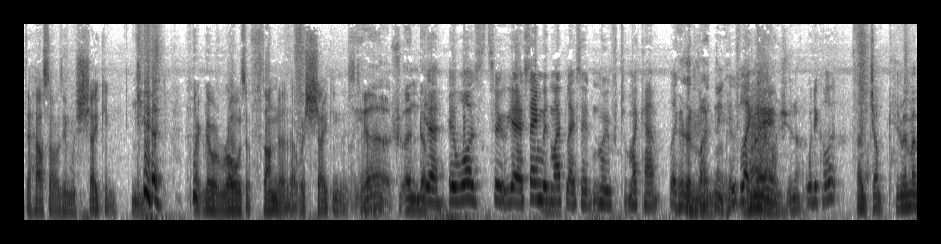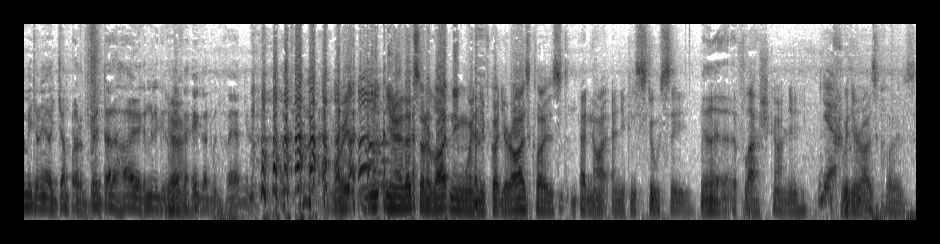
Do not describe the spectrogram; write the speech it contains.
The house I was in was shaking. Hmm. yeah. Like there were rolls of thunder that were shaking this oh, town. Yeah, and uh, Yeah, it was too. Yeah, same with my place. It moved my camp. Like Here's a lightning. it was like my a you know. what do you call it? I jumped. You remember me telling you I jumped out of bed that high? I can nearly get Yeah. make a haircut with the fan. You know. We- you, you know that sort of lightning when you've got your eyes closed at night and you can still see yeah. the flash, can't you? Yeah. With your eyes closed.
